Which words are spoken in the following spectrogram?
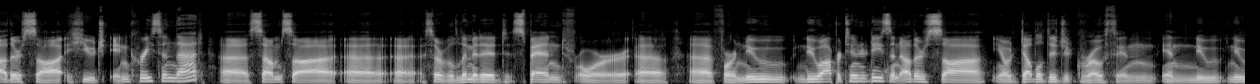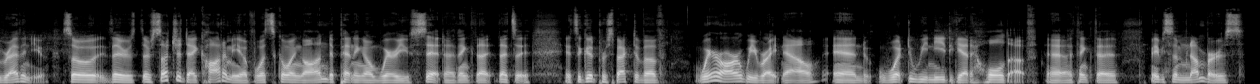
Others saw a huge increase in that. Uh, some saw uh, uh, sort of a limited spend for uh, uh, for new new opportunities, and others saw you know double digit growth in in new new revenue. So there's there's such a dichotomy of what's going on depending on where you sit. I think that that's a it's a good perspective of where are we right now and what do we need to get a hold of? Uh, I think the maybe some numbers,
